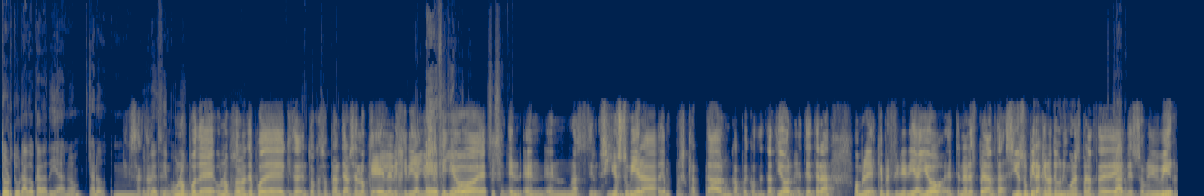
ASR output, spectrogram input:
torturado cada día, ¿no? Claro, Exactamente. Es decimos. Uno puede, uno solamente puede, quizás en todo caso, plantearse lo que él elegiría. Yo sé que yo, eh, sí, en, en, en una, si yo estuviera, digamos, esclavizado en un campo de concentración, etcétera, hombre, ¿qué preferiría yo? Eh, tener esperanza. Si yo supiera que no tengo ninguna esperanza de, claro. de, sobrevivir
